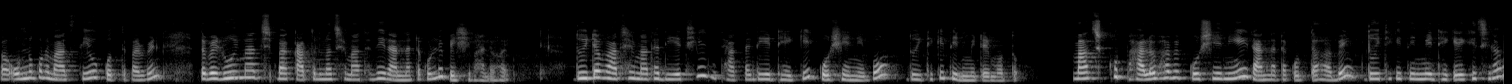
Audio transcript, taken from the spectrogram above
বা অন্য কোনো মাছ দিয়েও করতে পারবেন। তবে রুই মাছ বা কাতল মাছের মাথা দিয়ে রান্নাটা করলে বেশি ভালো হয়। দুইটা মাছের মাথা দিয়েছি, ঢাকনা দিয়ে ঢেকে কষিয়ে নেব দুই থেকে তিন মিনিটের মতো। মাছ খুব ভালোভাবে কষিয়ে নিয়ে রান্নাটা করতে হবে। দুই থেকে তিন মিনিট ঢেকে রেখেছিলাম।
